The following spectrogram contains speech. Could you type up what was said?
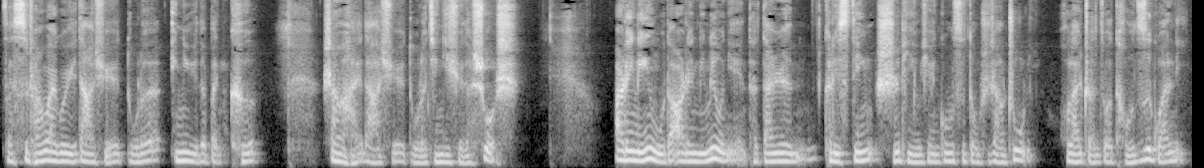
在四川外国语大学读了英语的本科，上海大学读了经济学的硕士。二零零五到二零零六年，他担任克里斯汀食品有限公司董事长助理，后来转做投资管理。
